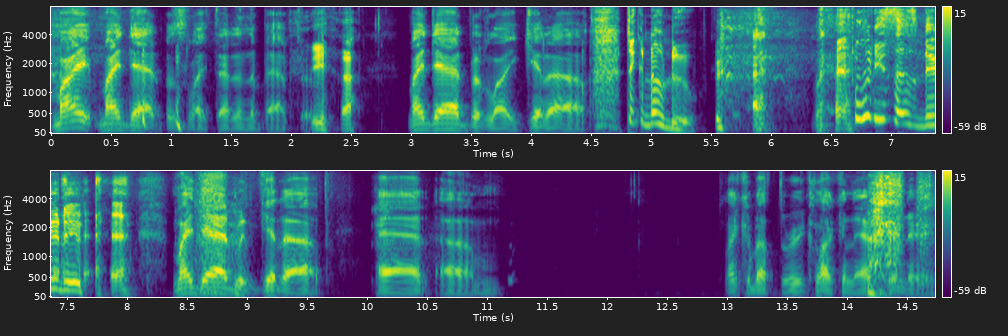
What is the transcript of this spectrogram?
my my dad was like that in the bathroom. Yeah. My dad would like get up. Take a doo doo. when he says doo doo. my dad would get up at um like about three o'clock in the afternoon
